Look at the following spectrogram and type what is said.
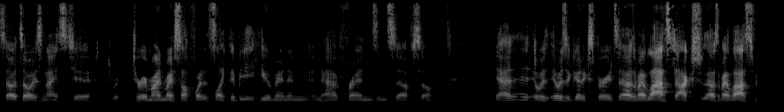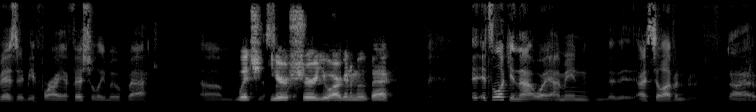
So it's always nice to, to to remind myself what it's like to be a human and, and have friends and stuff. So yeah, it, it was it was a good experience. That was my last actually that was my last visit before I officially moved back. Um, Which you're sure you are going to move back? It- It's looking that way. I mean, I still haven't uh,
